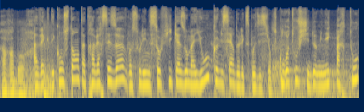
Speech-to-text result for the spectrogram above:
à rabord. Avec des constantes à travers ses œuvres, souligne Sophie Cazomayou, commissaire de l'exposition. Ce qu'on retrouve chez Dominique partout,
